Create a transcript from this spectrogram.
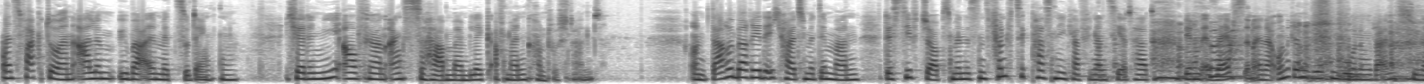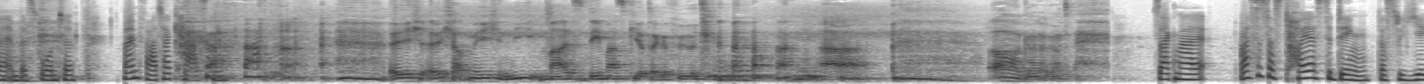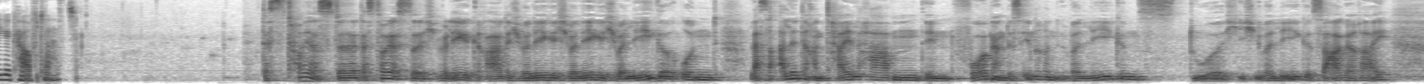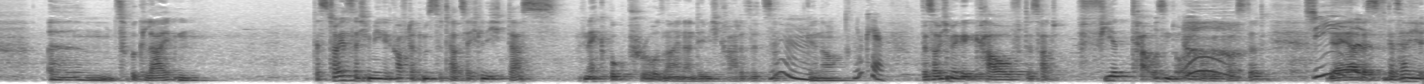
als Faktor in allem überall mitzudenken. Ich werde nie aufhören, Angst zu haben beim Blick auf meinen Kontostand. Und darüber rede ich heute mit dem Mann, der Steve Jobs mindestens 50 Paar Sneaker finanziert hat, während er selbst in einer unrenovierten Wohnung über einem China-Imbiss wohnte. Mein Vater Carsten. Ich, ich habe mich niemals demaskierter gefühlt. oh Gott, oh Gott. Sag mal, was ist das teuerste Ding, das du je gekauft hast? Das teuerste, das teuerste, ich überlege gerade, ich überlege, ich überlege, ich überlege und lasse alle daran teilhaben, den Vorgang des inneren Überlegens durch, ich überlege, Sagerei ähm, zu begleiten. Das teuerste, was ich mir gekauft habe, müsste tatsächlich das MacBook Pro sein, an dem ich gerade sitze. Mm, genau. Okay. Das habe ich mir gekauft. Das hat 4000 Euro oh, gekostet. Jesus. Ja, ja, das, das habe ich.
